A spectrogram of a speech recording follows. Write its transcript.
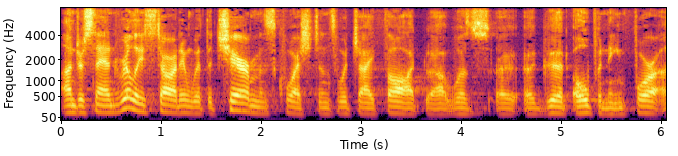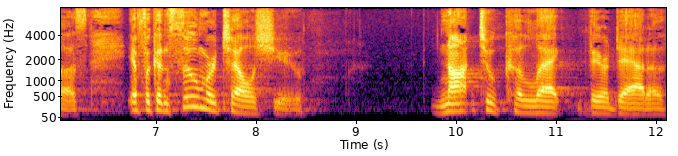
understand, really starting with the chairman's questions, which I thought uh, was a, a good opening for us. If a consumer tells you, not to collect their data,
